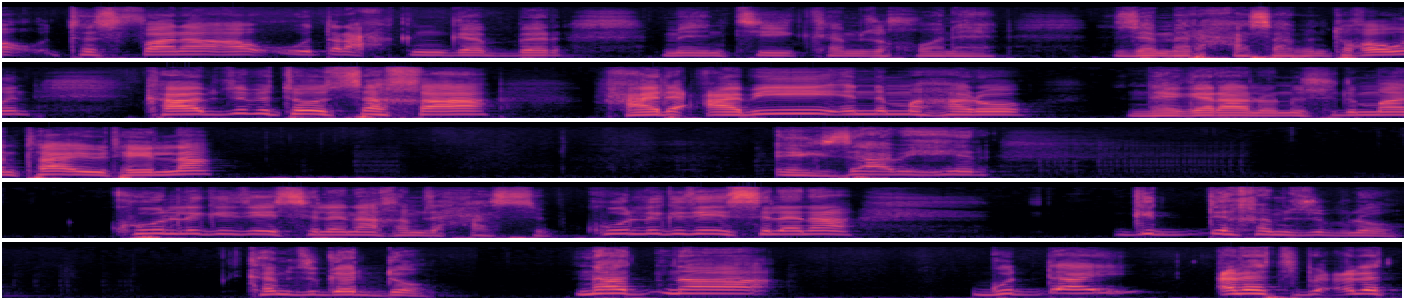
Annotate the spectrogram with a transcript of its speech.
ኣብኡ ተስፋና ኣብኡ ጥራሕ ክንገብር ምእንቲ ከም ዝኾነ ዘምህር ሓሳብ እንትኸውን ካብዚ ብተወሳኺ ከዓ ሓደ ዓብዪ እንመሃሮ ነገር ኣሎ ንሱ ድማ እንታይ እዩ ተይልና እግዚኣብሄር ኩሉ ግዜ ስለና ከም ዝሓስብ ኩሉ ግዜ ስለና ግዲ ከም ዝብሎ ከም ዝገዶ ናትና ጉዳይ ዕለት ብዕለት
